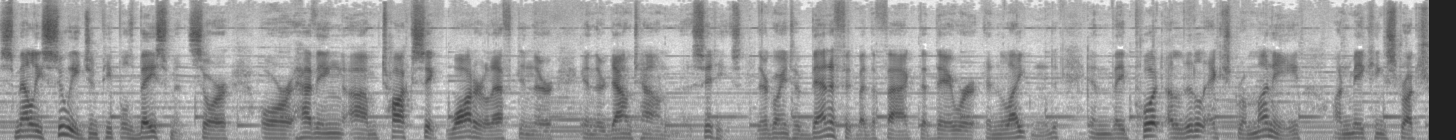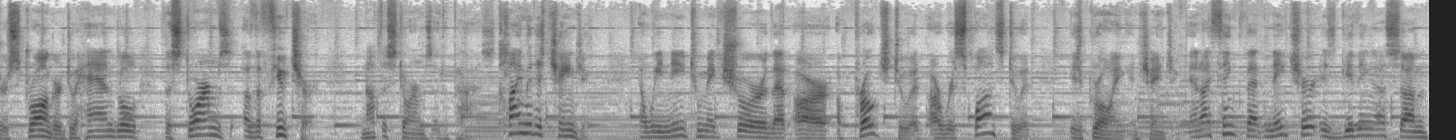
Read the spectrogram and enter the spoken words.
smelly sewage in people's basements or, or having um, toxic water left in their, in their downtown cities. They're going to benefit by the fact that they were enlightened and they put a little extra money on making structures stronger to handle the storms of the future, not the storms of the past. Climate is changing and we need to make sure that our approach to it, our response to it, is growing and changing. And I think that nature is giving us um,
